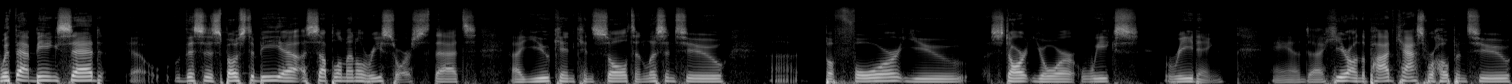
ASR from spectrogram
with that being said, this is supposed to be a, a supplemental resource that you can consult and listen to before you start your week's reading. And uh, here on the podcast, we're hoping to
